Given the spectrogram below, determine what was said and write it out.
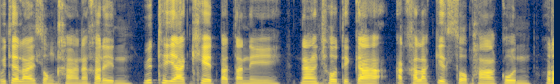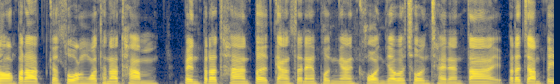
วิทยาลัยสงขลานครินทร์วิทยาเขตปัตตานี นางโชติกา อัครกิจโสภากุล รองปลัดกระทรวงวัฒนธรรม เป็นประธานเปิดการแสดงผลงานโขนเยาวชนชายแดนใต้ ประจำปี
